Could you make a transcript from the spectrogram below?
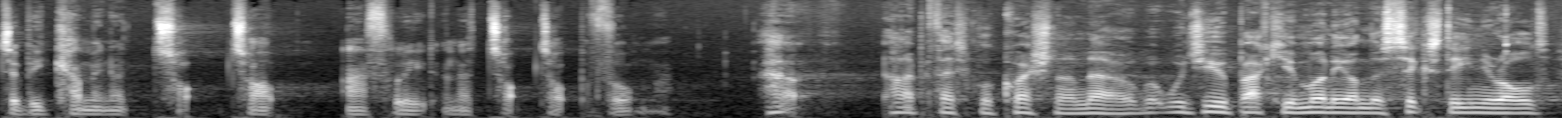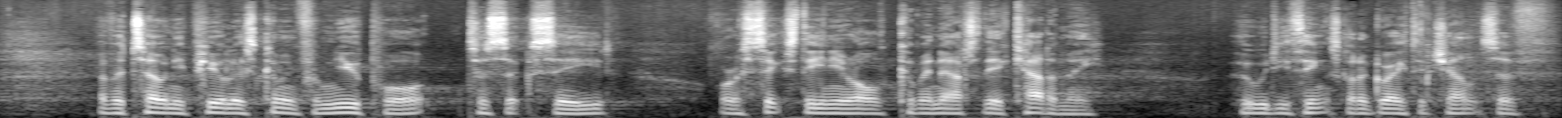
to becoming a top, top athlete and a top, top performer. How, hypothetical question, I know, but would you back your money on the 16 year old of a Tony Pulis coming from Newport to succeed, or a 16 year old coming out of the academy who would you think's got a greater chance of?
